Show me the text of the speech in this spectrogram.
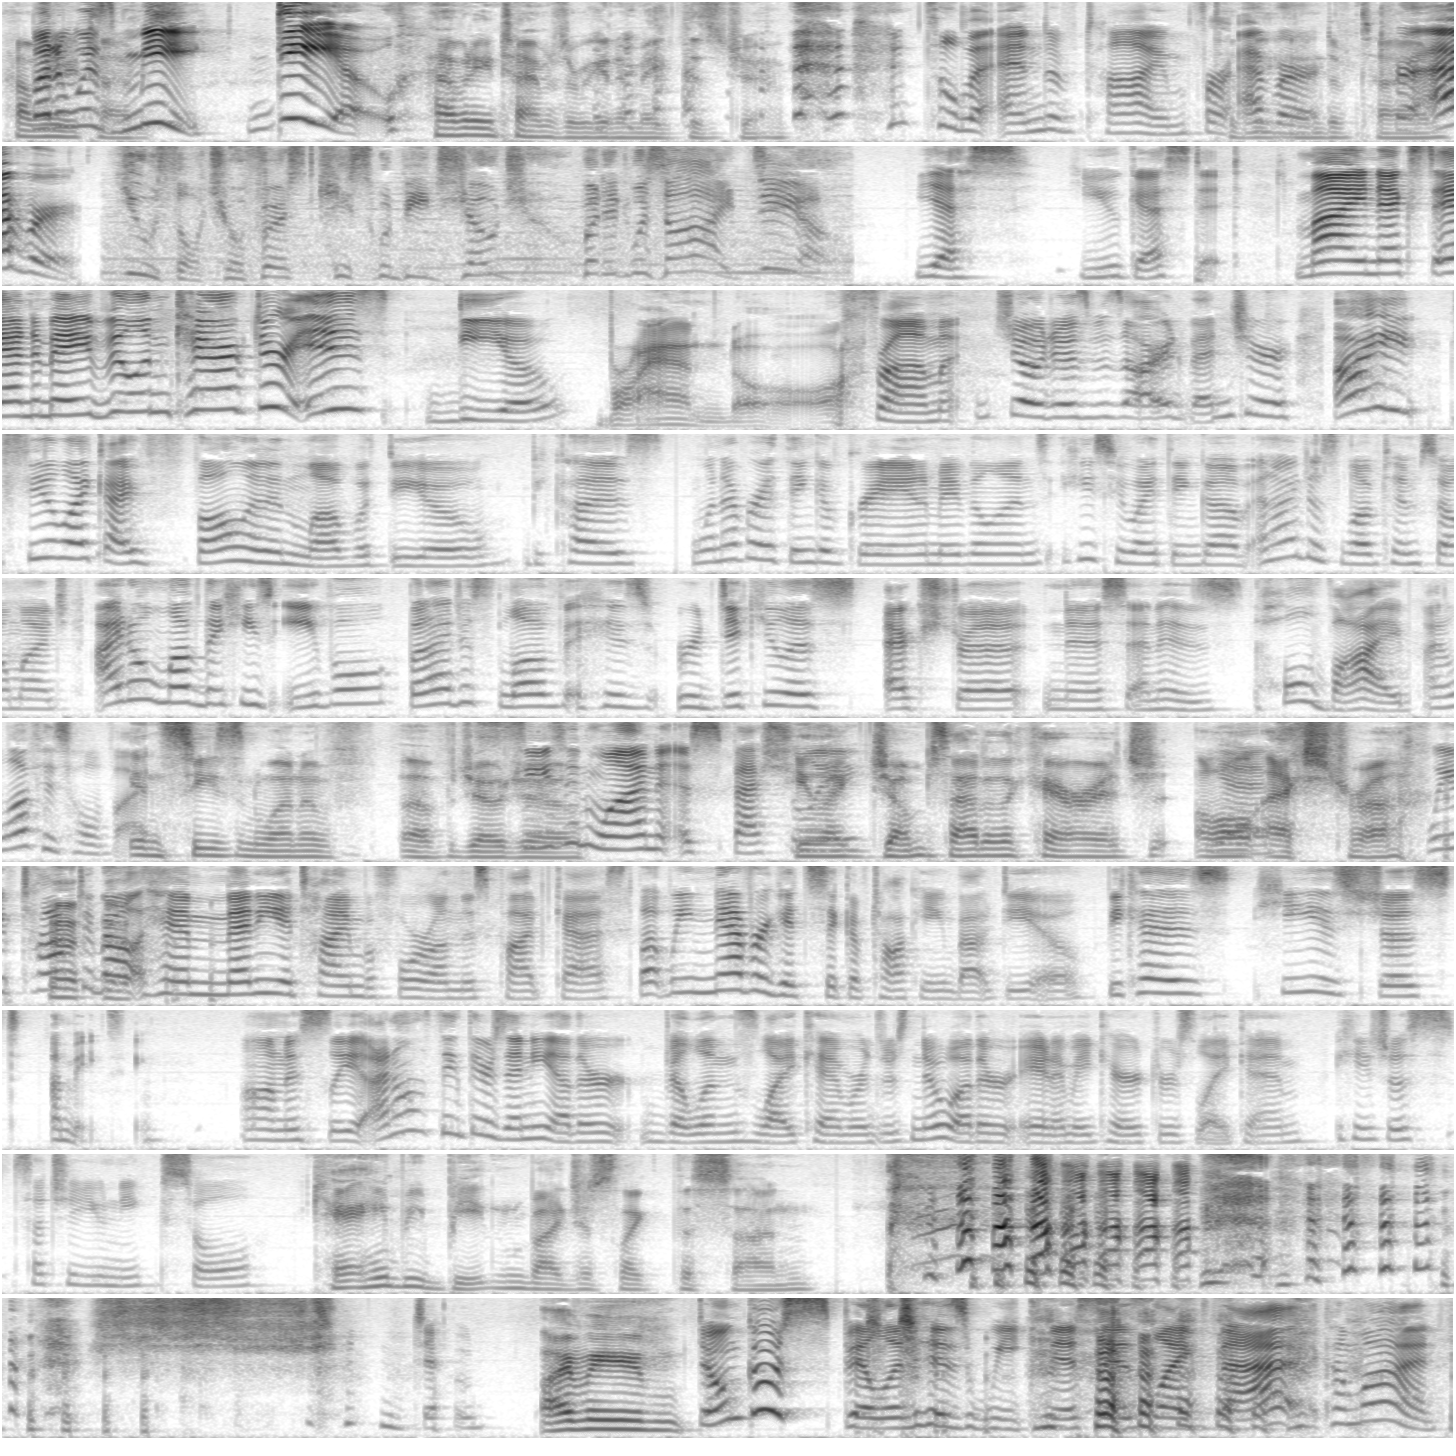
How but it was times- me, Dio, How many times are we going to make this joke? till the end of time, forever, end of time. forever. You thought your first kiss would be JoJo, but it was I, Dio! Yes, you guessed it. My next anime villain character is Dio Brando. from JoJo's Bizarre Adventure. I feel like I've fallen in love with Dio because whenever I think of great anime villains, he's who I think of, and I just loved him so much. I don't love that he's evil, but I just love his ridiculous extraness and his whole vibe. I love his whole vibe. In season one of, of JoJo, Season one, especially. he like jumps out of the carriage all Yes. extra. We've talked about him many a time before on this podcast, but we never get sick of talking about Dio because he is just amazing. Honestly, I don't think there's any other villains like him or there's no other anime characters like him. He's just such a unique soul. Can't he be beaten by just like the sun? Shh, Don't I mean, don't go spilling his weaknesses like that. Come on.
